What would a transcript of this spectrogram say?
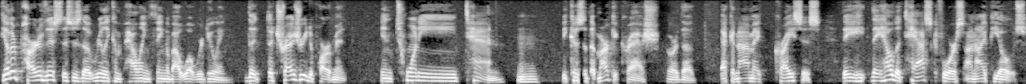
the other part of this, this is the really compelling thing about what we're doing. The, the Treasury Department in 2010, Mhm. because of the market crash or the economic crisis, they, they held a task force on IPOs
